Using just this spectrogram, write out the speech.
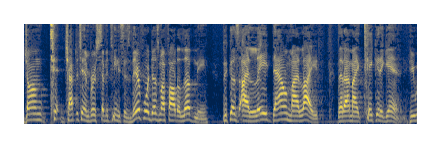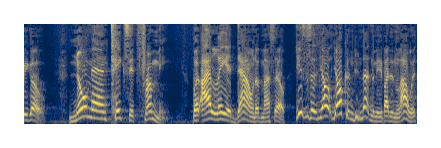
John 10, chapter 10, verse 17, he says, Therefore does my Father love me, because I laid down my life that I might take it again. Here we go. No man takes it from me, but I lay it down of myself. Jesus says, Y'all, y'all couldn't do nothing to me if I didn't allow it.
